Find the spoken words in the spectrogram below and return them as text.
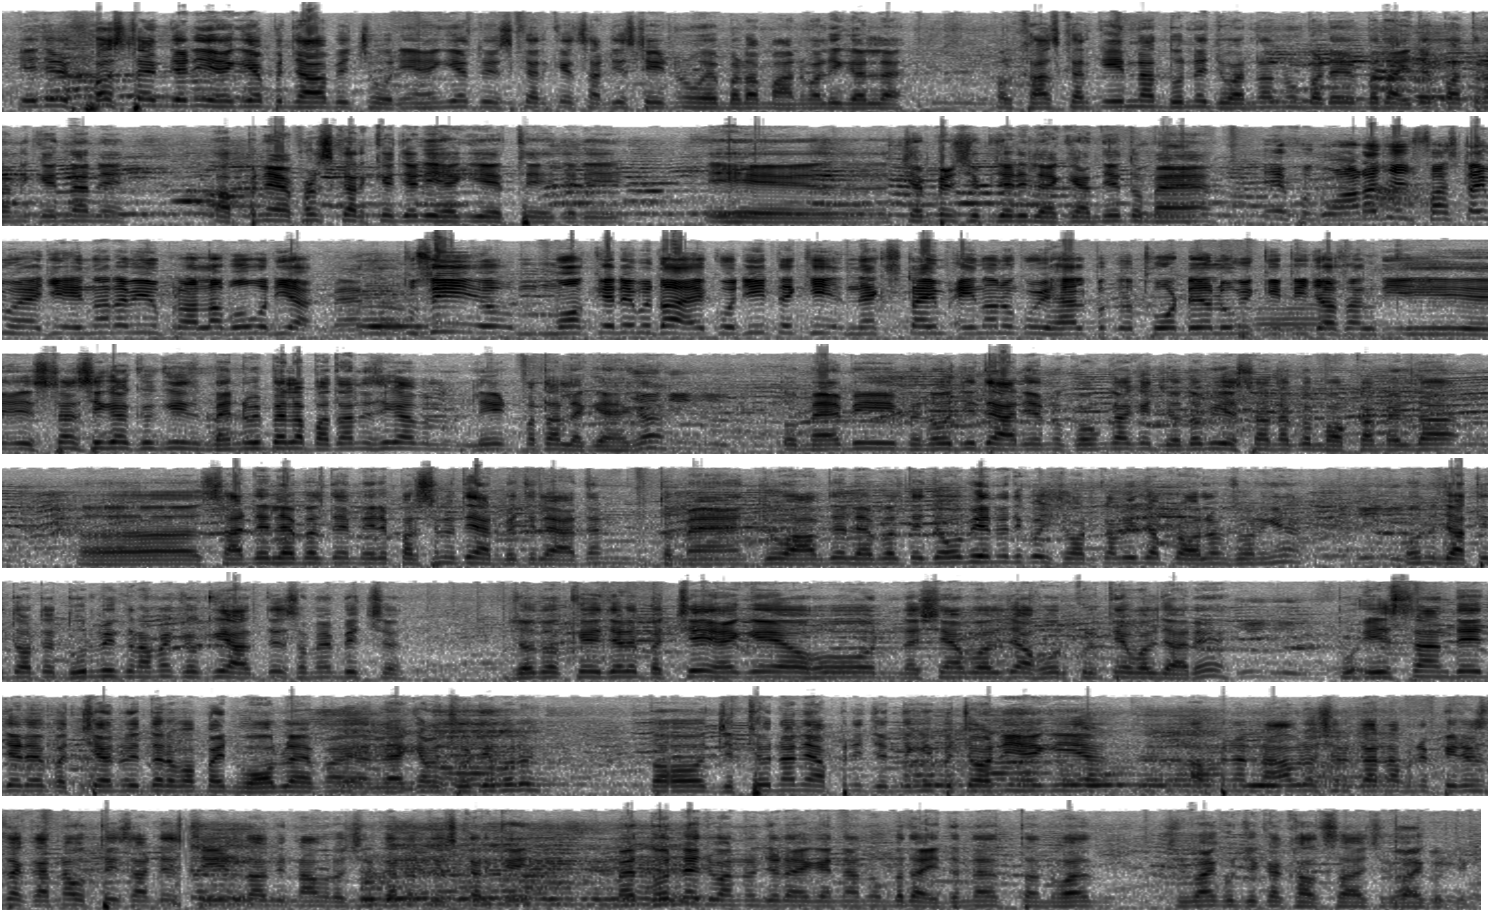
ਇਹ ਜਿਹੜੀ ਫਸਟ ਟਾਈਮ ਜਿਹੜੀ ਹੈਗੀ ਆ ਪੰਜਾਬ ਵਿੱਚ ਹੋ ਰਹੀਆਂ ਹੈਗੀਆਂ, ਤਾਂ ਇਸ ਕਰਕੇ ਸਾਡੀ ਸਟੇਟ ਨੂੰ ਇਹ ਬੜਾ ਮਾਣ ਵਾਲੀ ਗੱਲ ਹੈ। ਔਰ ਖਾਸ ਕਰਕੇ ਇਹਨਾਂ ਦੋਨੇ ਜਵਾਨਾਂ ਨੂੰ ਬੜੇ ਵਧਾਈ ਦੇ ਪਾਤਰ ਹਨ ਕਿ ਇਹਨਾਂ ਨੇ ਆਪਣੇ ਐਫਰਟਸ ਕਰਕੇ ਜਿਹੜੀ ਹੈਗੀ ਇੱਥੇ ਜਿਹੜੀ ਇਹ ਚੈਂਪੀਅਨਸ਼ਿਪ ਜਿਹੜੀ ਲੈ ਕੇ ਆਂਦੀ ਹੈ ਤਾਂ ਮੈਂ ਇਹ ਫਗਵਾੜਾ 'ਚ ਫਸਟ ਟਾਈਮ ਹੋਇਆ ਜੀ ਇਹਨਾਂ ਦਾ ਵੀ ਉਪਰਾਲਾ ਬਹੁਤ ਵਧੀਆ। ਤੁਸੀਂ ਮੌਕੇ ਦੇ ਵਿਧਾਇਕ ਹੋ ਜੀ ਤੇ ਕੀ ਨੈਕਸਟ ਟਾਈਮ ਇਹਨਾਂ ਨੂੰ ਕੋਈ ਹੈਲਪ ਤੁਹਾਡੇ ਵੱਲੋਂ ਵੀ ਕੀਤੀ ਜਾ ਸਕਦੀ ਹੈ? ਇਸ ਤਰ੍ਹਾਂ ਸੀਗਾ ਕਿਉਂਕਿ ਮੈਨੂੰ ਵੀ ਪਹਿਲਾਂ ਪਤਾ ਨਹੀਂ ਸੀਗਾ ਲੇਟ ਪਤਾ ਲੱਗਿਆ ਹੈਗਾ। ਤਾਂ ਮੈਂ ਵੀ ਵਿਨੋਦ ਜੀ ਤੇ ਆਰੀਅਨ ਨੂੰ ਕਹੂੰਗਾ ਕਿ ਜਦੋਂ ਵੀ ਇਸ ਤਰ੍ਹਾਂ ਦਾ ਕੋਈ ਮੌਕਾ ਮਿਲਦਾ ਸਾਡੇ ਲੈਵਲ ਤੇ ਮੇਰੇ ਪਰਸਨਲ ਧਿਆਨ ਵਿੱਚ ਲਿਆ ਦੇਣ ਤਾਂ ਮੈਂ ਜੋ ਆਪਦੇ ਲੈਵਲ ਤੇ ਜੋ ਵੀ ਇਹਨਾਂ ਦੀ ਕੋਈ ਸ਼ਾਰਟਕਮਿੰਗ ਜਾਂ ਪ੍ਰੋਬਲਮਸ ਹੋਣਗੀਆਂ ਉਹਨੂੰ ਜਾਤੀ ਤੌਰ ਤੇ ਦੂਰ ਵੀ ਕਰਾਵਾਂ ਕਿਉਂਕਿ ਅੱਜ ਦੇ ਸਮੇਂ ਵਿੱਚ ਜਦੋਂ ਕਿ ਜਿਹੜੇ ਬੱਚੇ ਹੈਗੇ ਆ ਉਹ ਨਸ਼ਿਆਂ ਵੱਲ ਜਾਂ ਹੋਰ ਕੁਰਤੀਆਂ ਵੱਲ ਜਾ ਰਹੇ। ਤਾਂ ਇਸ ਤਰ੍ਹਾਂ ਦੇ ਜਿਹੜੇ ਬੱਚਿਆਂ ਨੂੰ ਇੱਧਰ ਆਪਾਂ ਇਨਵੋਲਵ ਲੈ ਕੇ ਆਵਾਂ ਛੋਟੀ ਉਮਰ। ਤਾਂ ਜਿੱਥੇ ਉਹਨਾਂ ਨੇ ਆਪਣੀ ਜ਼ਿੰਦਗੀ ਬਚਾਉਣੀ ਹੈਗੀ ਆ ਆਪਣਾ ਨਾਮ ਰੋਸ਼ਨ ਕਰਨਾ ਆਪਣੇ ਪੇਰੈਂਟਸ ਦਾ ਕਰਨਾ ਉੱਥੇ ਸਾਡੇ ਸਟੇਟ ਦਾ ਵੀ ਨਾਮ ਰੋਸ਼ਨ ਕਰਨਾ। ਤੇ ਇਸ ਕਰਕੇ ਮੈਂ ਦੋਨੇ ਜਵਾਨਾਂ ਨੂੰ ਜਿਹੜਾ ਹੈਗਾ ਇਹਨਾਂ ਨੂੰ ਵਧਾਈ ਦਿੰਦਾ। ਧੰਨਵਾਦ। ਸ਼੍ਰੀ ਵਾਹਿਗੁਰੂ ਜੀ ਕਾ ਖਾਲਸਾ ਸ਼੍ਰੀ ਵਾਹਿਗੁਰੂ ਜੀ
